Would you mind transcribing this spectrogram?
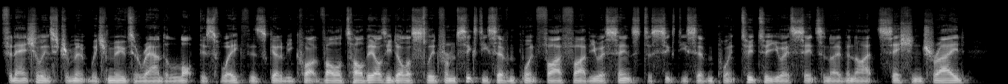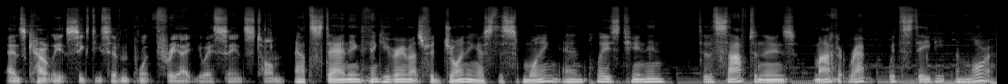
financial instrument which moves around a lot this week. It's going to be quite volatile. The Aussie dollar slid from 67.55 US cents to 67.22 US cents in overnight session trade and is currently at 67.38 US cents, Tom. Outstanding. Thank you very much for joining us this morning and please tune in to this afternoon's market wrap with Stevie and Laura.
